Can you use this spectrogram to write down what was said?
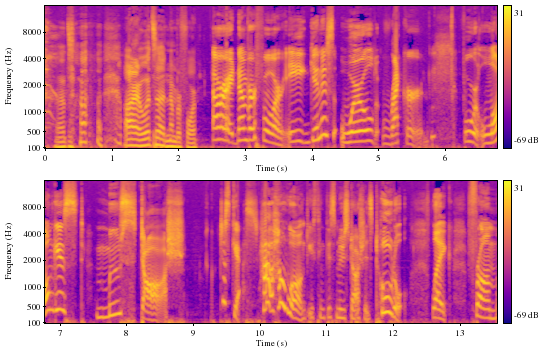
That's all right. What's uh, number four? All right, number four, a Guinness World Record for longest moustache. Just guess. How how long do you think this moustache is total? Like from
